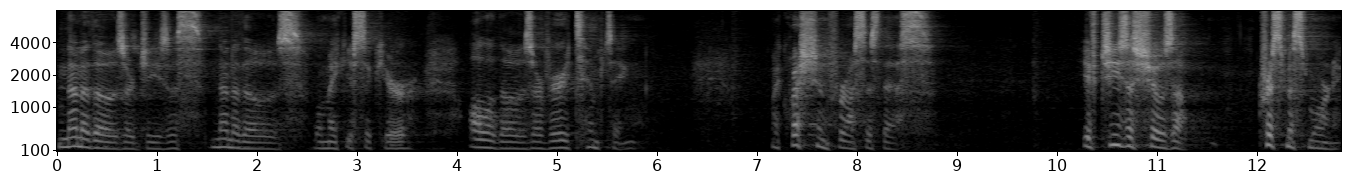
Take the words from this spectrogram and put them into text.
none of those are Jesus, none of those will make you secure. All of those are very tempting. My question for us is this If Jesus shows up Christmas morning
